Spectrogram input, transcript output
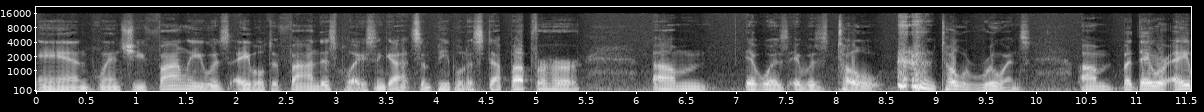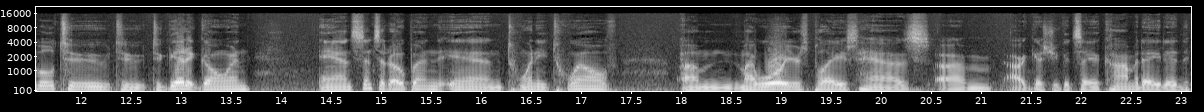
and when she finally was able to find this place and got some people to step up for her, um, it was it was total total ruins. Um, but they were able to to to get it going, and since it opened in 2012. Um, my Warriors Place has, um, I guess you could say, accommodated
